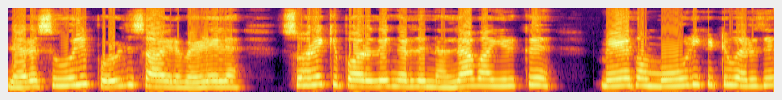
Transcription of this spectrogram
நரசூலி பொழுது சாயிற வேளையில சுனைக்கு போறதுங்கிறது நல்லாவா இருக்கு மேகம் மூடிக்கிட்டு வருது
